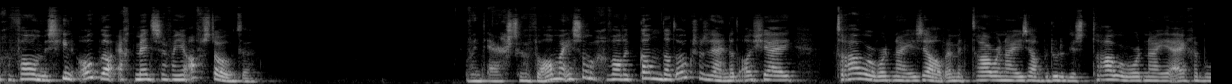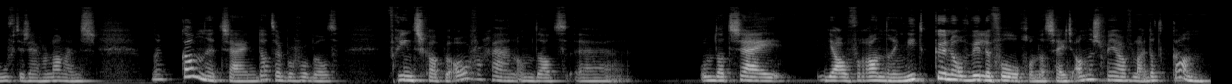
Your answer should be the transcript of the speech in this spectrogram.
geval misschien ook wel echt mensen van je afstoten in het ergste geval. Maar in sommige gevallen kan dat ook zo zijn. Dat als jij trouwer wordt naar jezelf. En met trouwer naar jezelf bedoel ik dus trouwer wordt naar je eigen behoeftes en verlangens. Dan kan het zijn dat er bijvoorbeeld vriendschappen overgaan. Omdat, uh, omdat zij jouw verandering niet kunnen of willen volgen. Omdat zij iets anders van jou verlangen. Dat kan.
